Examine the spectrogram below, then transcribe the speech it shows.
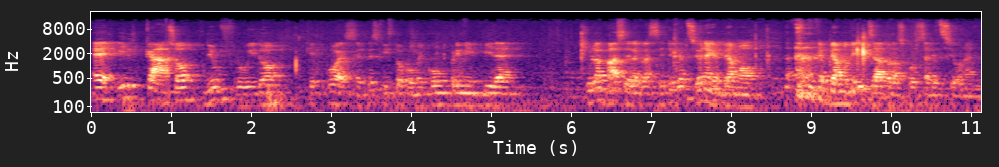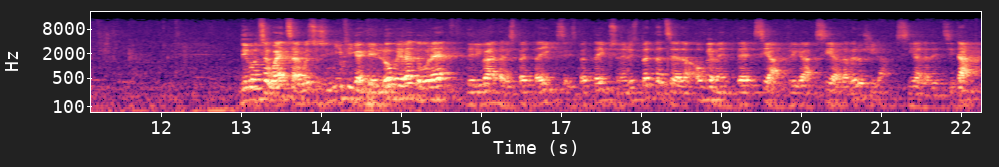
è il caso di un fluido che può essere descritto come comprimibile sulla base della classificazione che abbiamo, che abbiamo utilizzato la scorsa lezione. Di conseguenza questo significa che l'operatore derivata rispetto a x, rispetto a y rispetto a z ovviamente si applica sia alla velocità sia alla densità.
